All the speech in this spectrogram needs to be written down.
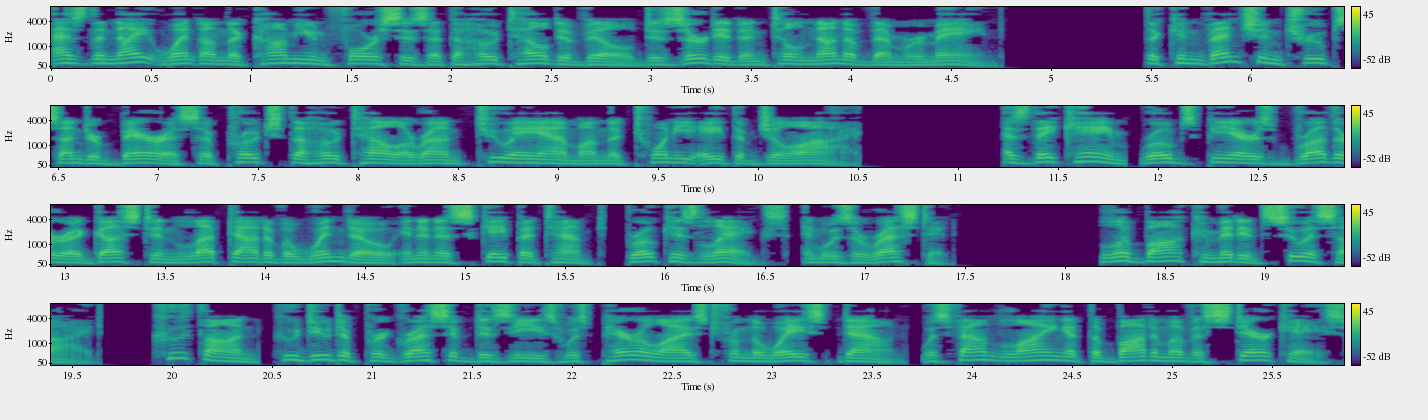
As the night went on the Commune forces at the Hôtel de Ville deserted until none of them remained. The convention troops under Barras approached the hotel around 2 am on 28 July. As they came, Robespierre's brother Augustin leapt out of a window in an escape attempt, broke his legs, and was arrested. Lebas committed suicide. Couthon, who due to progressive disease was paralyzed from the waist down, was found lying at the bottom of a staircase.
